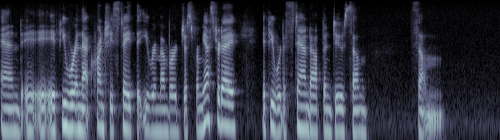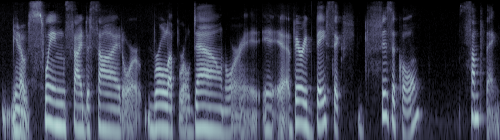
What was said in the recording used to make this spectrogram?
And if you were in that crunchy state that you remembered just from yesterday, if you were to stand up and do some, some, you know, swing side to side or roll up, roll down, or a, a very basic physical something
